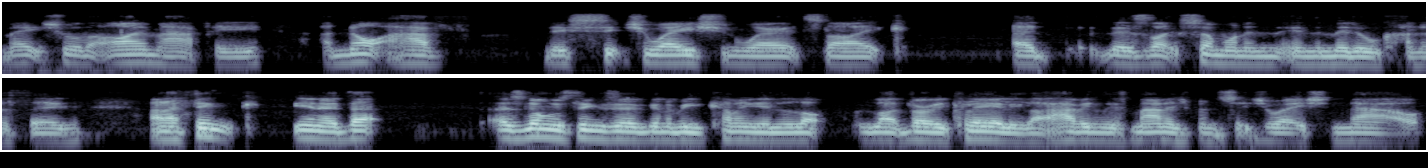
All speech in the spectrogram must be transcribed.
make sure that I'm happy, and not have this situation where it's like a, there's like someone in in the middle kind of thing. And I think you know that as long as things are going to be coming in a lot like very clearly, like having this management situation now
